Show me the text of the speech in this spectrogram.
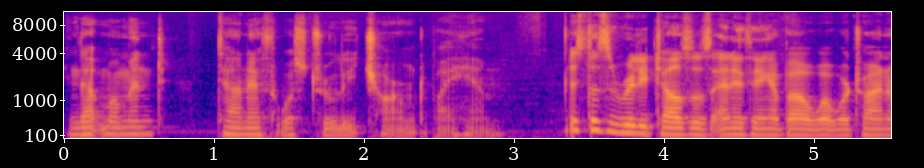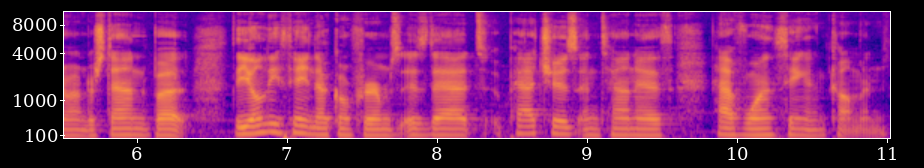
In that moment, Tanith was truly charmed by him. This doesn't really tell us anything about what we're trying to understand, but the only thing that confirms is that Patches and Tanith have one thing in common.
